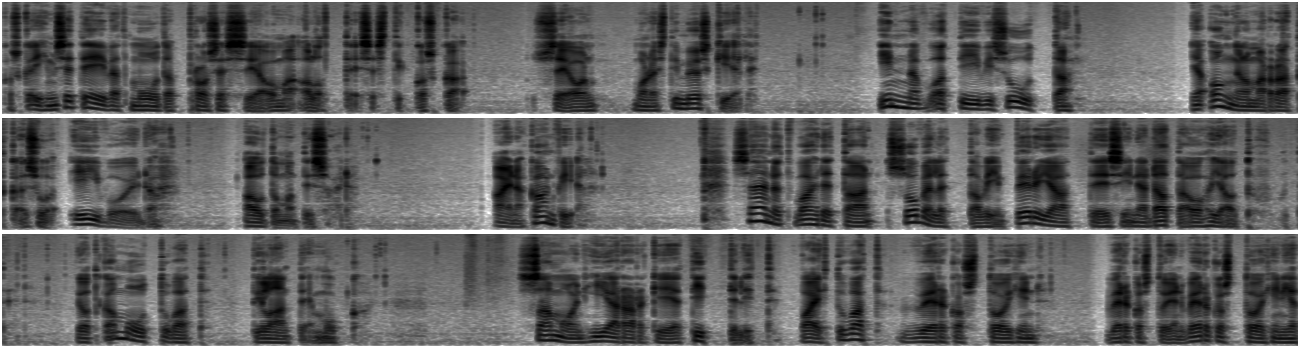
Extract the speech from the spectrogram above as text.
koska ihmiset eivät muuta prosessia oma-aloitteisesti, koska se on monesti myös kielletty. Innovatiivisuutta ja ongelmanratkaisua ei voida automatisoida. Ainakaan vielä. Säännöt vaihdetaan sovellettaviin periaatteisiin ja dataohjautuvuuteen, jotka muuttuvat tilanteen mukaan. Samoin hierarkia ja tittelit vaihtuvat verkostoihin verkostojen verkostoihin ja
